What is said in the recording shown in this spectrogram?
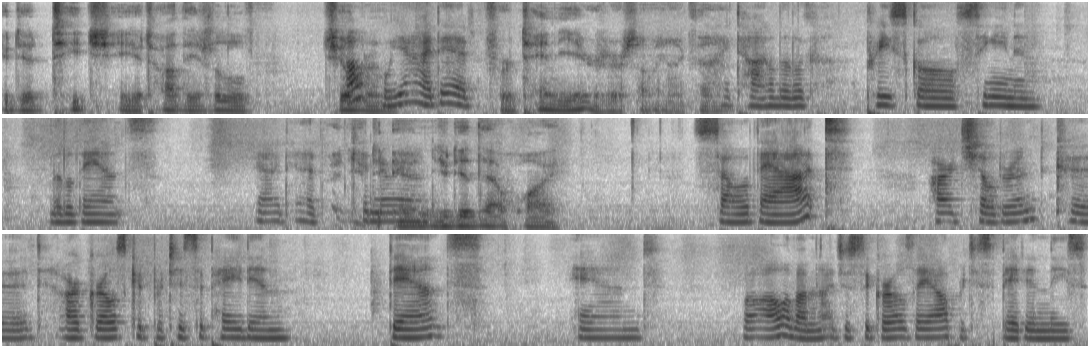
you did teach. You taught these little children Oh, yeah, I did. for ten years or something like that. I taught a little preschool singing and little dance. Yeah, I did. And you, did, and you did that why? so that our children could, our girls could participate in dance and well, all of them, not just the girls, they all participated in these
